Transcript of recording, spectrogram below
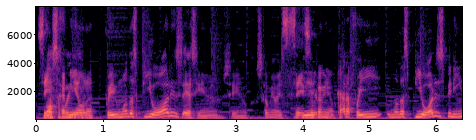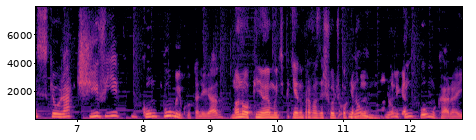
sem Nossa, caminhão, foi, né? foi uma das piores. É, sem, sem os caminhões. Sem E, seu caminhão. Cara, foi uma das piores experiências que eu já tive com o público, tá ligado? Mano, a opinião é muito pequena pra fazer show de qualquer Não, banda, tá não ligado? tem como, cara. E,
